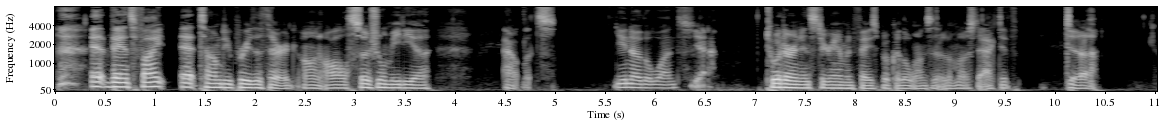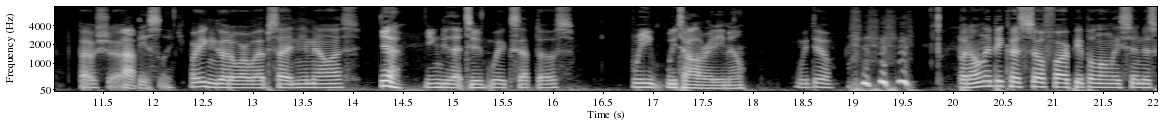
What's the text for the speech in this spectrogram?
at Vance Fight at Tom Dupree the third on all social media outlets. you know the ones. Yeah, Twitter and Instagram and Facebook are the ones that are the most active. Duh, Faux show. obviously. or you can go to our website and email us. Yeah, you can do that too. We accept those. We we tolerate email. We do. but only because so far people only send us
